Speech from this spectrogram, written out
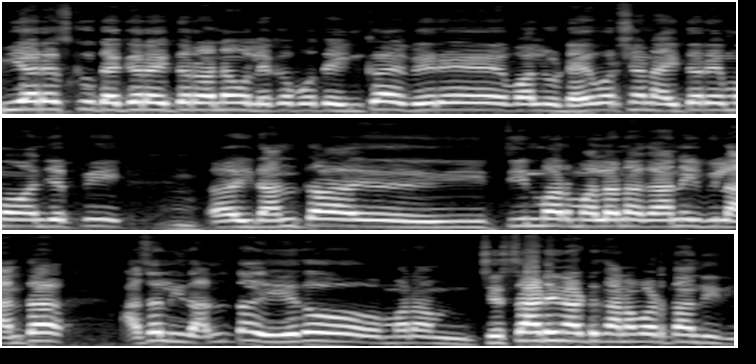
బీఆర్ఎస్కు దగ్గర అవుతారనో లేకపోతే ఇంకా వేరే వాళ్ళు డైవర్షన్ అవుతారేమో అని చెప్పి ఇదంతా ఈ తీన్మార్ మల్లన కానీ వీళ్ళంతా అసలు ఇదంతా ఏదో మనం చెస్ ఆడినట్టు కనబడుతుంది ఇది.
